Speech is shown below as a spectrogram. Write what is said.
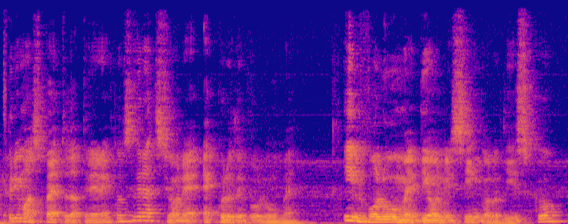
Il primo aspetto da tenere in considerazione è quello del volume il volume di ogni singolo disco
